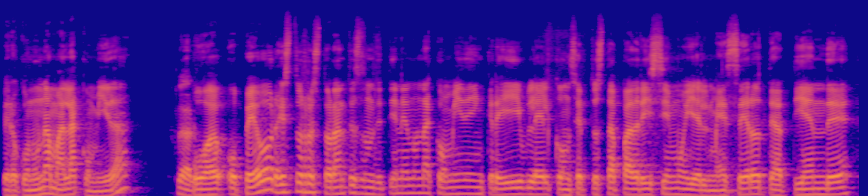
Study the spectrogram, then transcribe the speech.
pero con una mala comida. O, peor, estos restaurantes donde tienen una comida increíble, el concepto está padrísimo y el mesero te atiende,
